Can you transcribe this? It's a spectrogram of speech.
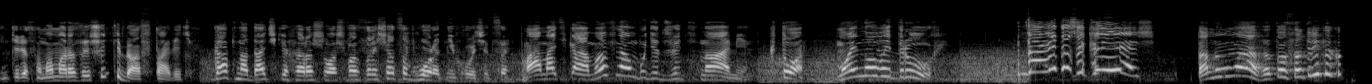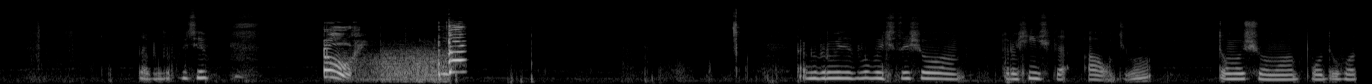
Интересно, мама разрешит тебя оставить? Как на дачке хорошо, аж возвращаться в город не хочется. Мамочка, а можно он будет жить с нами? Кто? Мой новый друг. Да это же клещ! Да ну ма, зато смотри, какой Так, друзі. друг. Так, друзі, вибачте, що російське аудіо, Тому що моя подруга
